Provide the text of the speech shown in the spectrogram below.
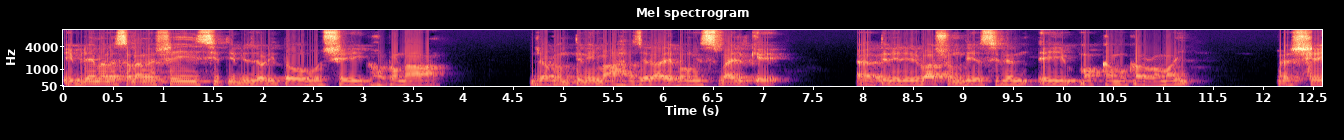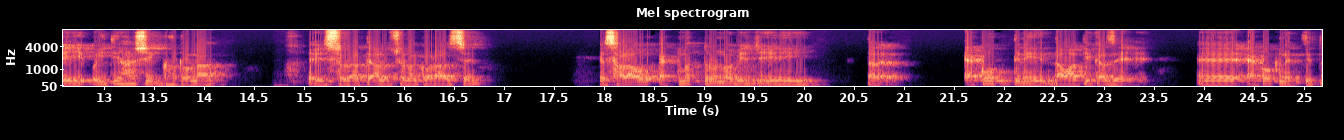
ইব্রাহিম আলাহ সাল্লামের সেই স্মৃতি বিজড়িত সেই ঘটনা যখন তিনি মা হাজেরা এবং ইসমাইলকে তিনি নির্বাসন দিয়েছিলেন এই মক্কা মোকাররমায়। আহ, সেই ঐতিহাসিক ঘটনা এই সোরাতে আলোচনা করা আছে। এছাড়াও একমাত্র নবী যিনি তার একক তিনি দাওয়াতি কাজে একক নেতৃত্ব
